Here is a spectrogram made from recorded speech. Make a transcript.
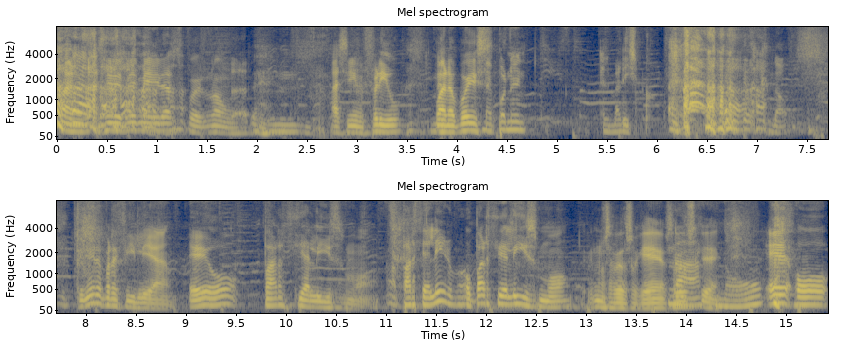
bueno, así de primeiras, pois pues, non. Así en frío. Bueno, pois... Me ponen El marisco. no. Primeira parafilia é o parcialismo. O parcialismo? O parcialismo, non sabedes o que é, sabes nah, que? No. É o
